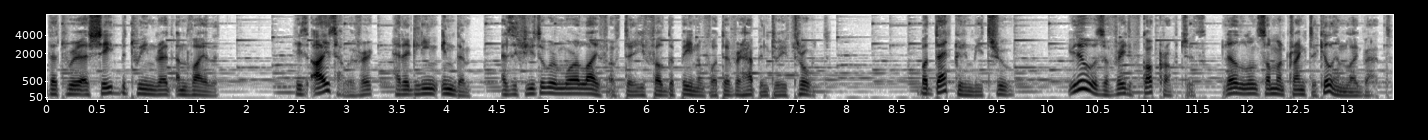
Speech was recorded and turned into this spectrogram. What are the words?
that were a shade between red and violet. His eyes, however, had a gleam in them, as if Yuto were more alive after he felt the pain of whatever happened to his throat. But that couldn't be true. Yuto was afraid of cockroaches, let alone someone trying to kill him like that.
